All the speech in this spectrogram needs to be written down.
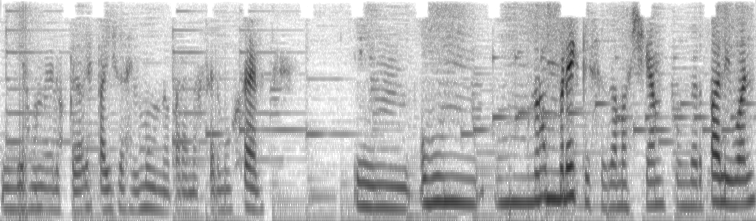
India es uno de los peores países del mundo para nacer mujer. un, un hombre que se llama Shyam Sundar Paliwal,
